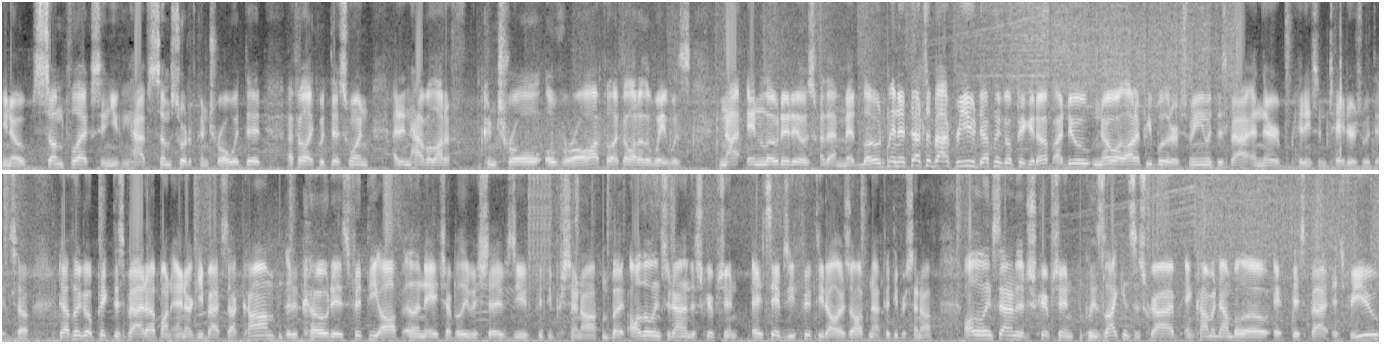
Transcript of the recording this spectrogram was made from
you know, some flex and you can have some sort of control with it. I feel like with this one, I didn't have a lot of control overall. I feel like a lot of the weight was not in loaded. It was that mid load. And if that's a bat for you, definitely go pick it up. I do know a lot of people that are swinging with this bat and they're hitting some taters with it. So definitely go pick this bat up on anarchybats.com. The code is 50 off LNH. I believe it saves you 50% off, but all the links are down in the description. It saves you $50 off, not 50% off. All the links down in the description. Please like and subscribe and comment down below if this bat is for you.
